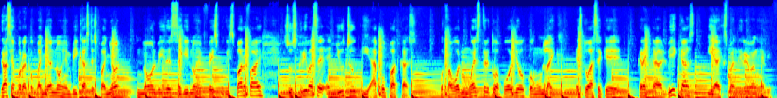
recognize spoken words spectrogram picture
Gracias por acompañarnos en Vicast Español. No olvides seguirnos en Facebook y Spotify. Suscríbase en YouTube y Apple Podcasts. Por favor, muestre tu apoyo con un like. Esto hace que crezca el Vicast y a expandir el Evangelio.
